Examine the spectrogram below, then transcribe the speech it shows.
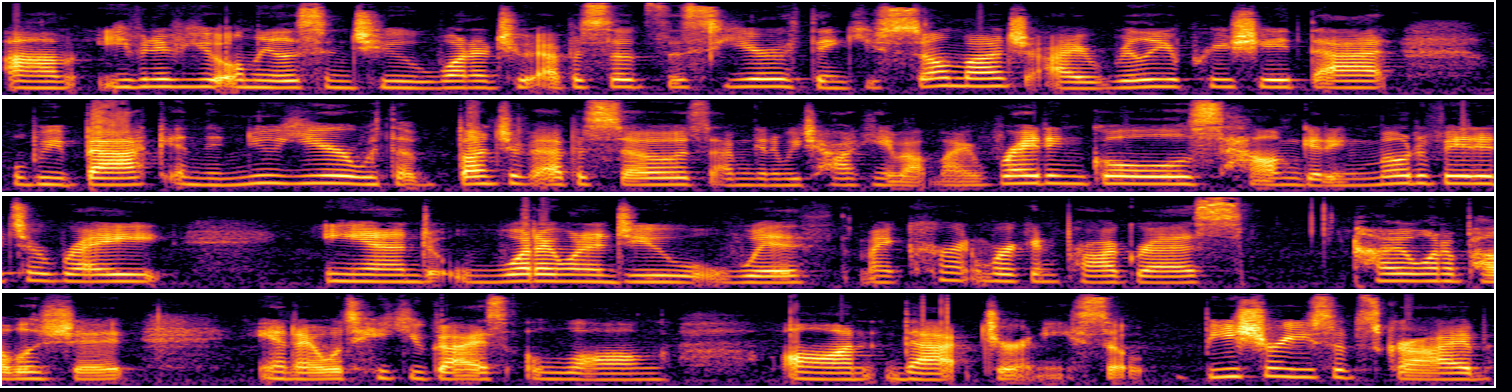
Um, even if you only listen to one or two episodes this year, thank you so much. I really appreciate that. We'll be back in the new year with a bunch of episodes. I'm going to be talking about my writing goals, how I'm getting motivated to write, and what I want to do with my current work in progress, how I want to publish it, and I will take you guys along on that journey. So be sure you subscribe,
